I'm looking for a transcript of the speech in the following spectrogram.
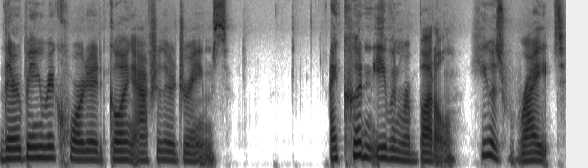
They're being recorded going after their dreams. I couldn't even rebuttal. He was right.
